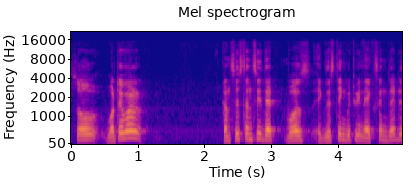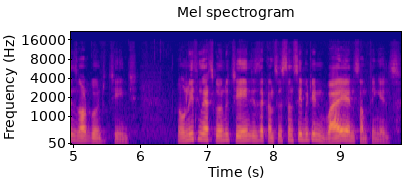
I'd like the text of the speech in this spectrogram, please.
So, whatever consistency that was existing between x and z is not going to change. The only thing that is going to change is the consistency between y and something else.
